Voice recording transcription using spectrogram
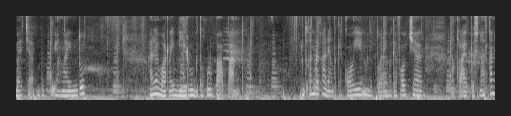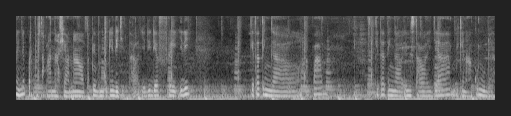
baca buku yang lain tuh? Ada warnanya biru gitu aku lupa apaan tuh itu kan mereka ada yang pakai koin gitu ada yang pakai voucher. Nah kalau iPusnas kan ini perpustakaan nasional tapi bentuknya digital. Jadi dia free. Jadi kita tinggal apa kita tinggal install aja bikin akun udah.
